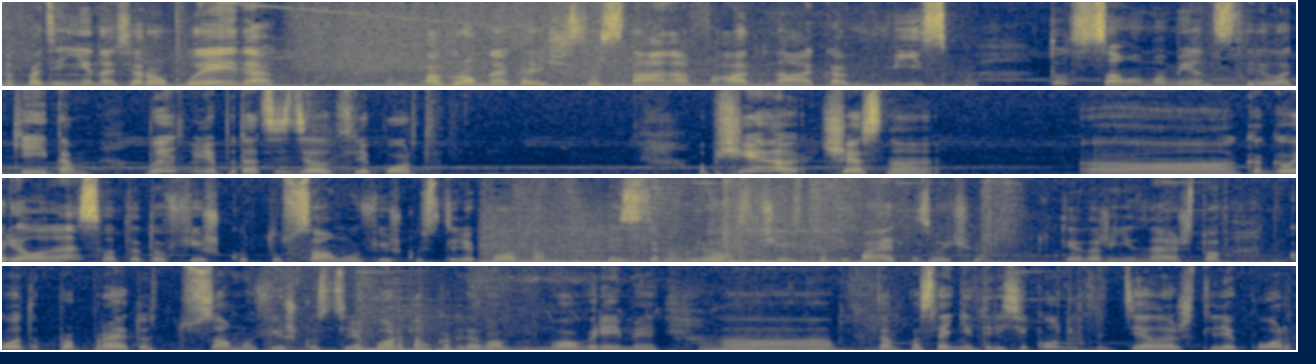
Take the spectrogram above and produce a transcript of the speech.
Нападение на Терроблейда. Огромное количество станов, однако Висп. Тот самый момент с Трилокейтом. Будет ли пытаться сделать телепорт? Вообще, честно, э, как говорила Несс, вот эту фишку, ту самую фишку с телепортом, если в любом случае погибает, озвучивает я даже не знаю, что. Так вот, про, про эту ту самую фишку с телепортом, когда во, во время, э, там, последние три секунды ты делаешь телепорт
